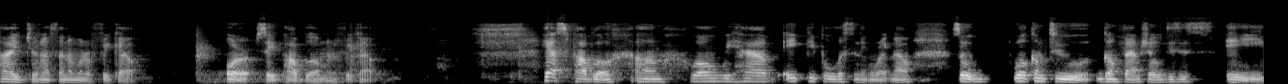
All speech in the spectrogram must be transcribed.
Hi, Jonathan. I'm gonna freak out. Or say Pablo. I'm gonna freak out. Yes, Pablo. Um, well, we have eight people listening right now. So, welcome to GamFam Show. This is a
